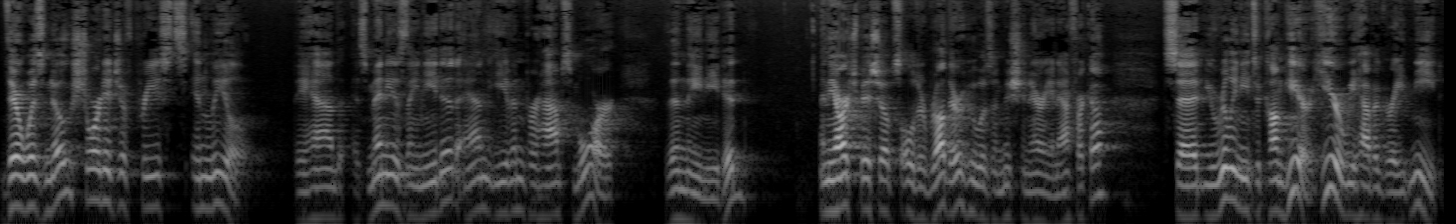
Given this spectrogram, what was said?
there was no shortage of priests in Lille. They had as many as they needed and even perhaps more than they needed. And the Archbishop's older brother, who was a missionary in Africa, said, You really need to come here. Here we have a great need.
